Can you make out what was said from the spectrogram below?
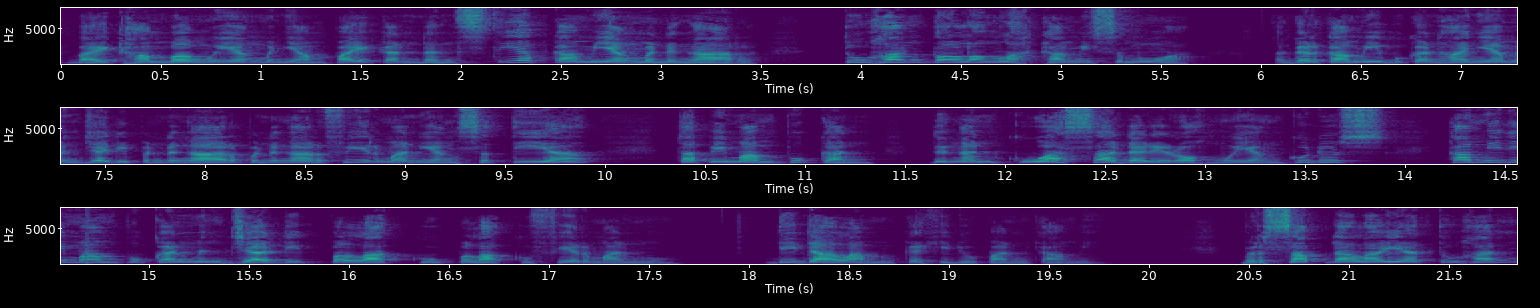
baik hambamu yang menyampaikan dan setiap kami yang mendengar. Tuhan tolonglah kami semua. Agar kami bukan hanya menjadi pendengar-pendengar firman yang setia. Tapi mampukan dengan kuasa dari rohmu yang kudus. Kami dimampukan menjadi pelaku-pelaku firmanmu. Di dalam kehidupan kami. Bersabdalah ya Tuhan.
